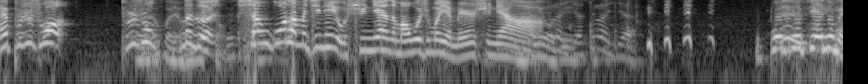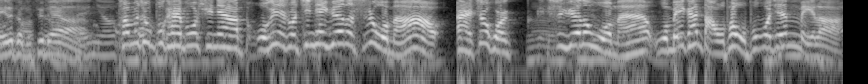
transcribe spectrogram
哎，不是说，不是说那个香锅他们今天有训练的吗？为什么也没人训练啊？波波间都没了，怎么训练啊？他们就不开播训练啊！我跟你说，今天约的是我们啊！哎，这会儿是约的我们，我没敢打，我怕我播播间没了。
